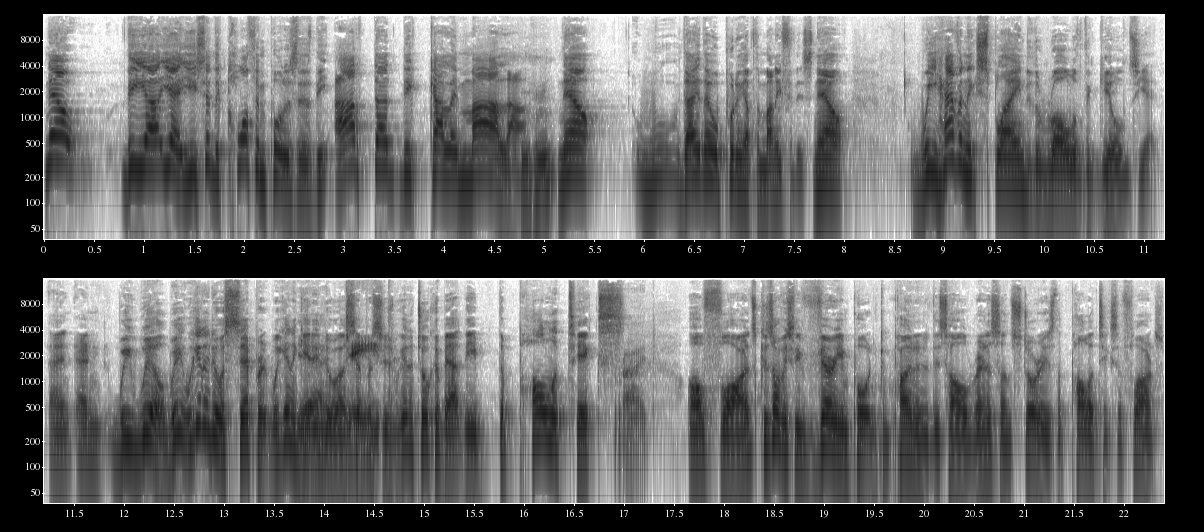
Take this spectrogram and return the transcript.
now, the uh, yeah, you said the cloth importers is the Arte di Calimala. Mm-hmm. Now, w- they, they were putting up the money for this. Now, we haven't explained the role of the guilds yet, and and we will. We, we're going to do a separate. We're going to get Yeah, into a separate series. We're going to talk about the the politics Right. of Florence, because obviously, a very important component of this whole Renaissance story is the politics of Florence.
